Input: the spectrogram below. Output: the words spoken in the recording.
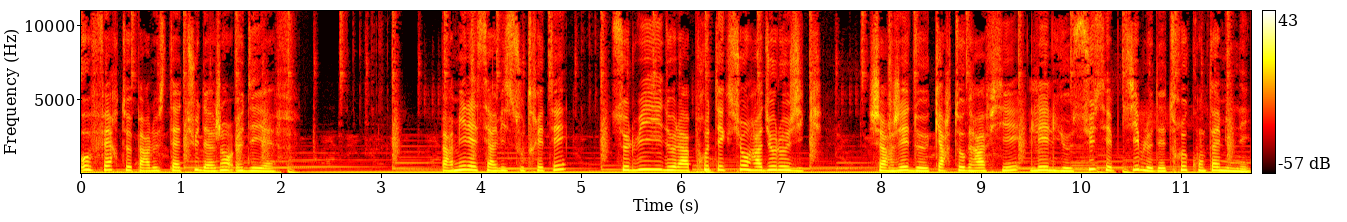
offertes par le statut d'agent EDF. Parmi les services sous-traités, celui de la protection radiologique, chargé de cartographier les lieux susceptibles d'être contaminés.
